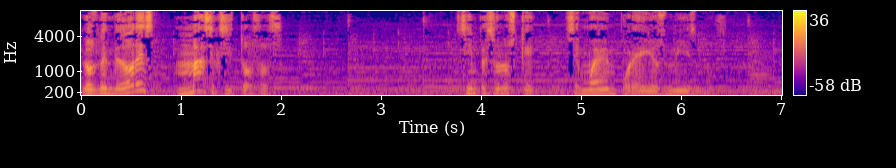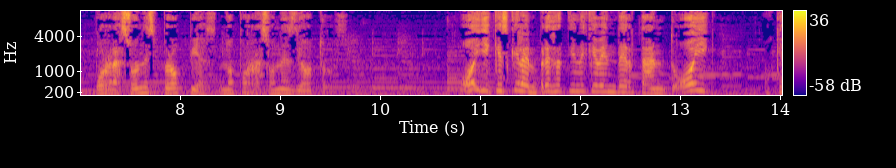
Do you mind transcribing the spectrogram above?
Los vendedores más exitosos siempre son los que se mueven por ellos mismos, por razones propias, no por razones de otros. Oye, que es que la empresa tiene que vender tanto. Oye, Ok,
